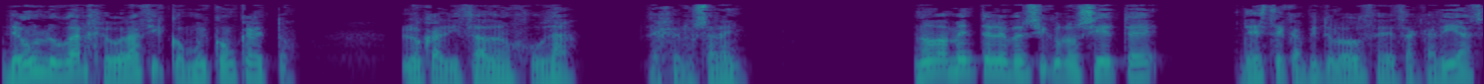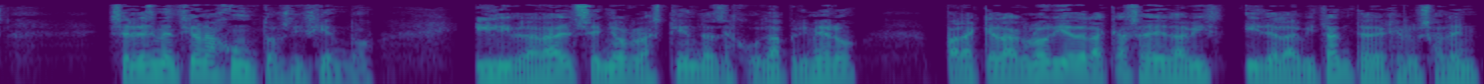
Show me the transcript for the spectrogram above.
de un lugar geográfico muy concreto, localizado en Judá, de Jerusalén. Nuevamente en el versículo siete de este capítulo doce de Zacarías se les menciona juntos diciendo y librará el Señor las tiendas de Judá primero, para que la gloria de la casa de David y del habitante de Jerusalén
